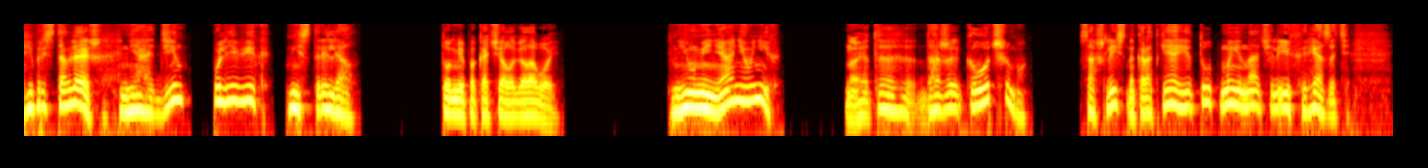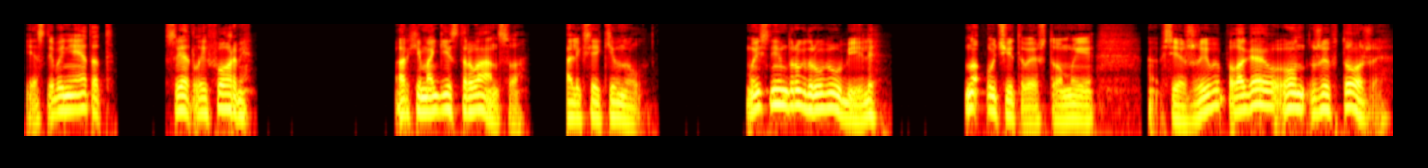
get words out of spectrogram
И представляешь, ни один пулевик не стрелял. Томми покачала головой. Ни у меня, ни у них. Но это даже к лучшему. Сошлись на коротке, и тут мы начали их резать. Если бы не этот в светлой форме. Архимагистр Вансо, Алексей кивнул. Мы с ним друг друга убили. Но, учитывая, что мы все живы, полагаю, он жив тоже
